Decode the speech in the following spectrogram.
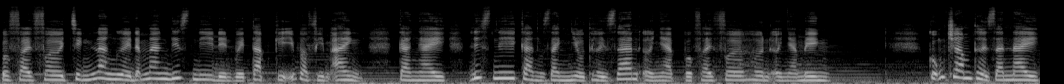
Pfeiffer chính là người đã mang Disney đến với tạp kỹ và phim ảnh. Càng ngày, Disney càng dành nhiều thời gian ở nhà Pfeiffer hơn ở nhà mình. Cũng trong thời gian này,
